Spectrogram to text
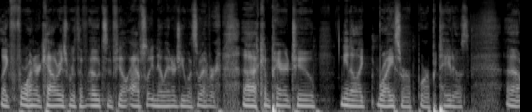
like 400 calories worth of oats and feel absolutely no energy whatsoever uh, compared to you know like rice or, or potatoes. Uh,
